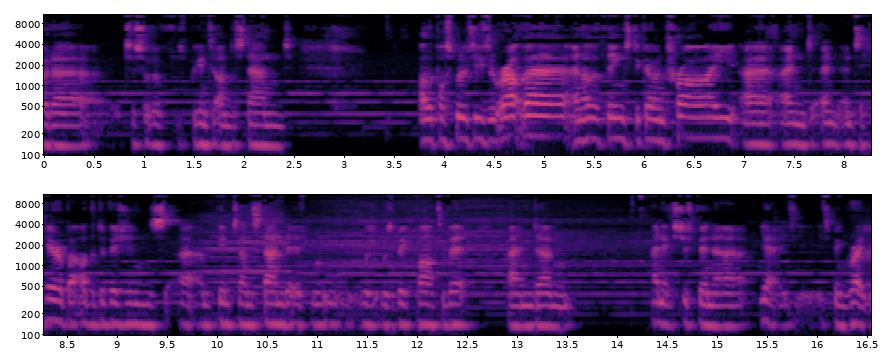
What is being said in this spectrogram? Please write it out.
but uh, to sort of begin to understand other possibilities that were out there and other things to go and try uh, and, and and to hear about other divisions uh, and begin to understand it was, was a big part of it and um, and it's just been uh, yeah it's, it's been great.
